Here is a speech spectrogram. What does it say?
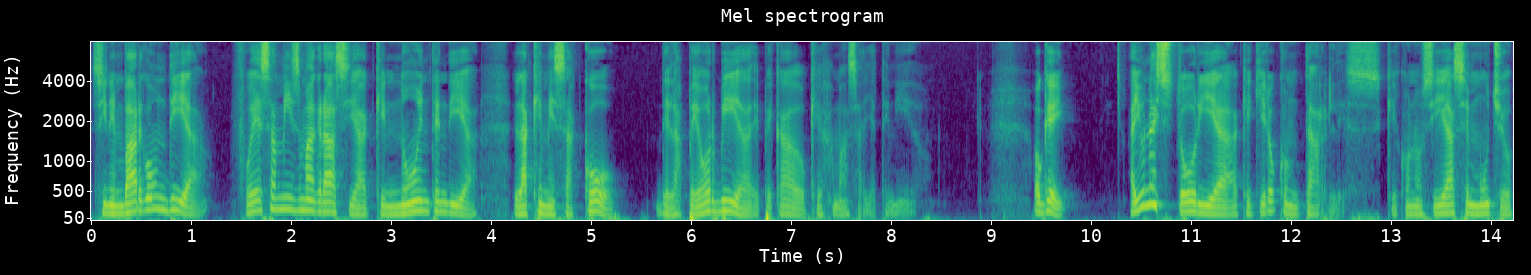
Sin embargo, un día fue esa misma gracia que no entendía la que me sacó de la peor vida de pecado que jamás haya tenido. Ok, hay una historia que quiero contarles, que conocí hace mucho,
